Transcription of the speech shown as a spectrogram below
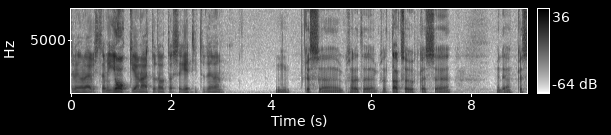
teil ei ole vist, mingi jooki on aetud autosse, ketitud ei ole. Mm. kas, kui sa oled, kui sa oled taksojuht, kas, ma ei tea, kas,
